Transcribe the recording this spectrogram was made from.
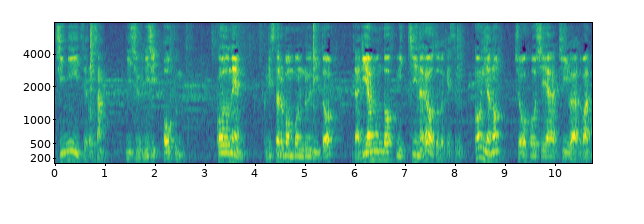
2012-120322時オープン。コードネームクリスタルボンボンルーディとダディアモンド・ミッチーナがお届けする今夜の情報シェアキーワードは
